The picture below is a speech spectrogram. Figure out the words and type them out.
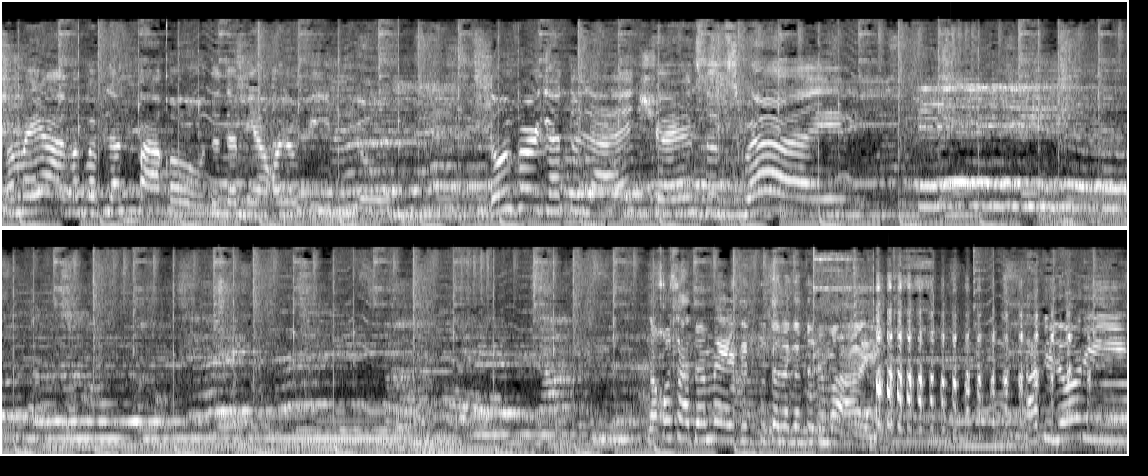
Mamaya, magpa-vlog pa ako. Dadamihan ko ng video. Don't forget to like, share, and subscribe! Naku, sana ma-edit ko talaga ito na maayos. Ate Lori,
